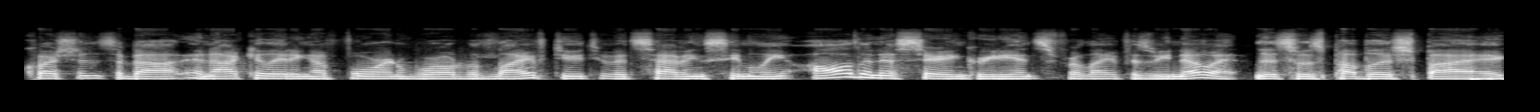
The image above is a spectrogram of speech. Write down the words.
questions about inoculating a foreign world with life due to its having seemingly all the necessary ingredients for life as we know it. This was published by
